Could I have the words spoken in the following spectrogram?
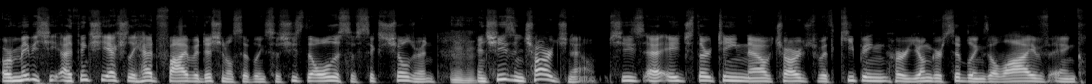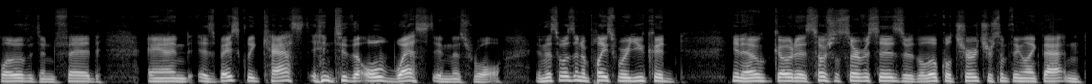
or maybe she, I think she actually had five additional siblings. So she's the oldest of six children. Mm-hmm. And she's in charge now. She's at age 13 now charged with keeping her younger siblings alive and clothed and fed and is basically cast into the old west in this role. And this wasn't a place where you could you know, go to social services or the local church or something like that and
